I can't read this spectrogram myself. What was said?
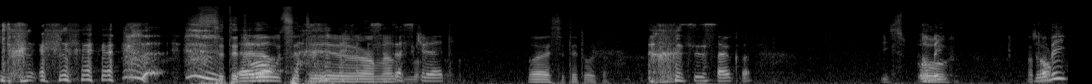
C'était toi Alors, ou c'était euh, un un squelette. Ouais, c'était toi quoi. c'est ça quoi. X. Zombie Oh. Zombie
